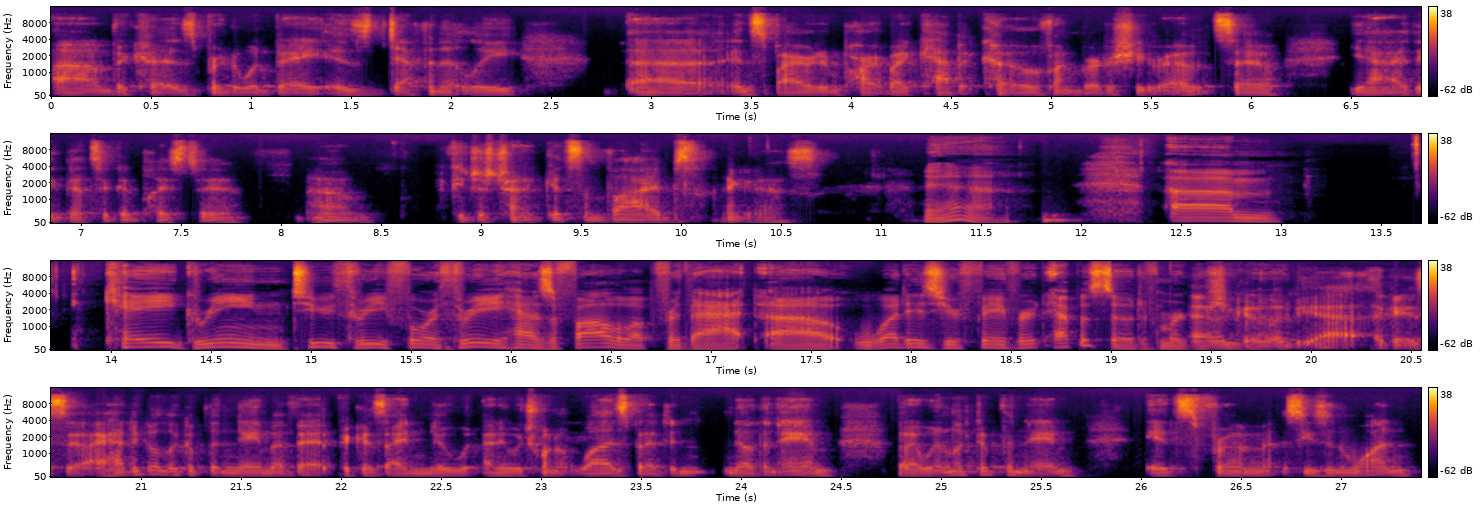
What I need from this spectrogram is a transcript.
um, because Brindlewood Bay is definitely uh, inspired in part by Cabot Cove on Murder She Wrote. So yeah, I think that's a good place to um, if you're just trying to get some vibes, I guess. Yeah. Um, K Green two three four three has a follow up for that. Uh, what is your favorite episode of Murder oh, She Wrote? Yeah. Okay. So I had to go look up the name of it because I knew I knew which one it was, but I didn't know the name. But I went and looked up the name. It's from season one.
